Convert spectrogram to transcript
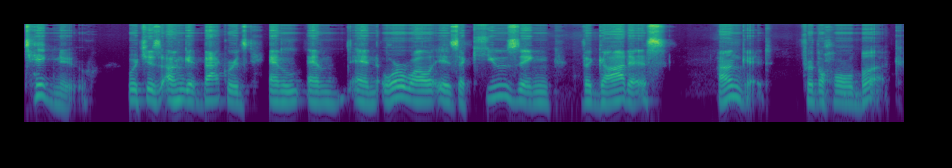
Tignu, which is Ungit backwards. And, and, and Orual is accusing the goddess Ungit for the whole book.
